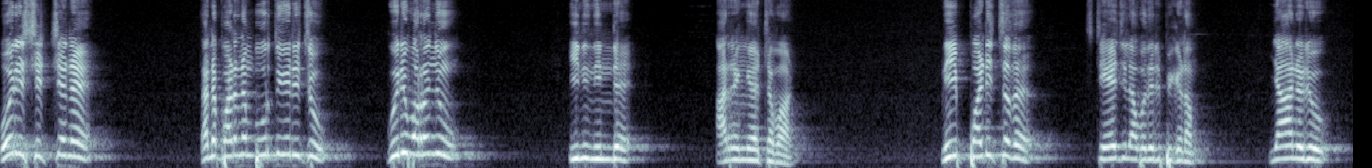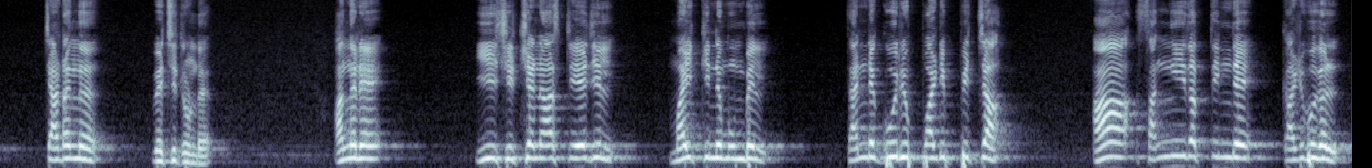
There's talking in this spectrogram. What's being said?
ഒരു ശിഷ്യന് തന്റെ പഠനം പൂർത്തീകരിച്ചു. ഗുരു പറഞ്ഞു ഇനി നിന്റെ അരങ്ങേറ്റമാണ്. നീ പഠിച്ചത് സ്റ്റേജിൽ അവതരിപ്പിക്കണം. ഞാനൊരു ചടങ്ങ് വെച്ചിട്ടുണ്ട്. അങ്ങനെ ഈ ശിക്ഷൻ ആ സ്റ്റേജിൽ മൈക്കിന്റെ മുമ്പിൽ തന്റെ ഗുരു പഠിപ്പിച്ച ആ സംഗീതത്തിന്റെ കഴിവുകൾ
